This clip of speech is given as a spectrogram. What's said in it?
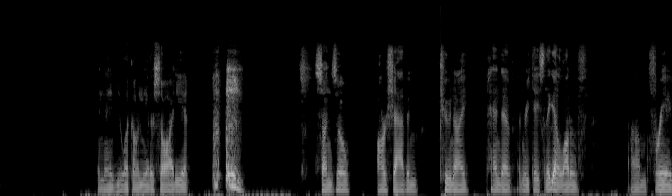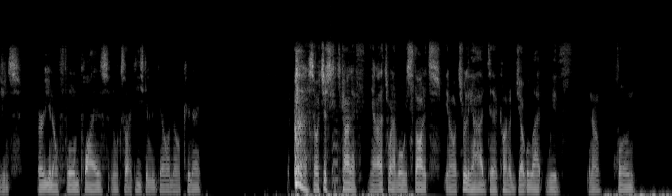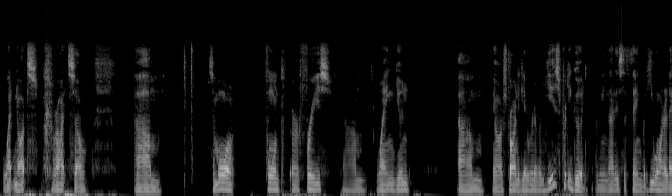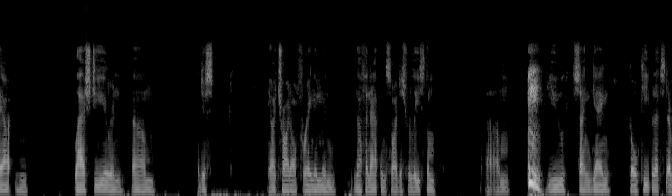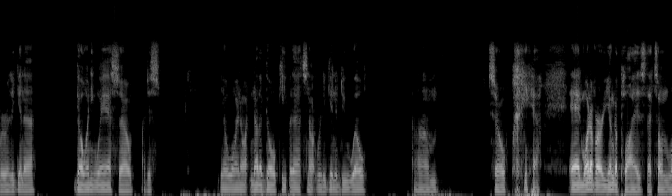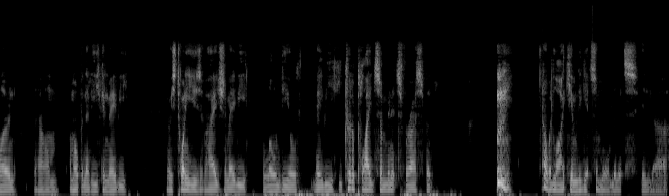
and then you look on the other side here. Sun Tzu, Arshavin, Kunai, Pandev, Enrique. So they got a lot of um, free agents or you know foreign players. And it looks like he's going to be going though, Kunai. so it's just it's kind of you know that's what I've always thought. It's you know it's really hard to kind of juggle that with you know foreign whatnots, right? So um, some more foreign or freeze um, Wang Yun. Um, you know, I was trying to get rid of him. He is pretty good. I mean, that is the thing. But he wanted out last year, and um, I just, you know, I tried offering him, and nothing happened, so I just released him. Um, Yu Sang-gang, goalkeeper, that's never really gonna go anywhere, so I just, you know, why not another goalkeeper that's not really gonna do well. Um, so, yeah. And one of our younger players that's on loan, um, I'm hoping that he can maybe, you know, he's 20 years of age, so maybe a loan deal, maybe he could have played some minutes for us, but I would like him to get some more minutes in, uh,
